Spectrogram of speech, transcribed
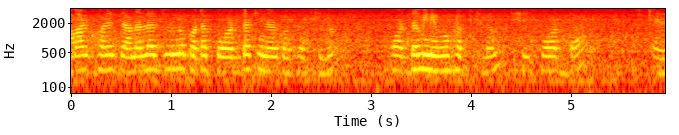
আমার ঘরের জানালার জন্য কটা পর্দা কেনার কথা ছিল। পর্দা আমি নেব ভাবছিলাম, সেই পর্দা, এই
